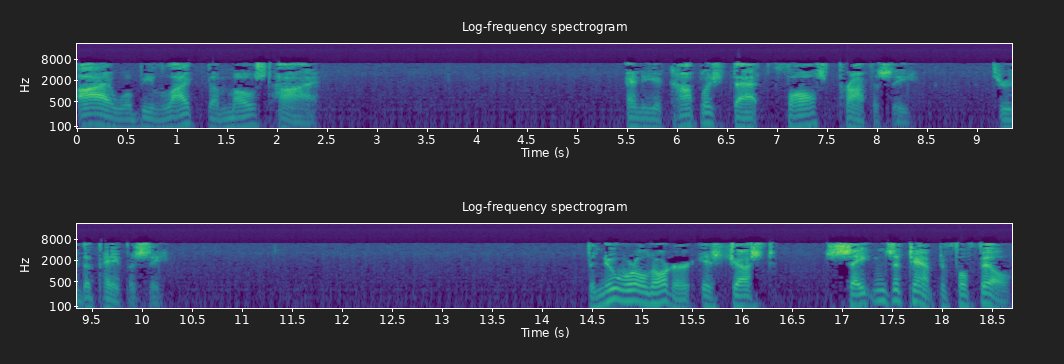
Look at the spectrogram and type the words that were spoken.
I will be like the Most High. And he accomplished that false prophecy through the papacy. The New World Order is just Satan's attempt to fulfill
